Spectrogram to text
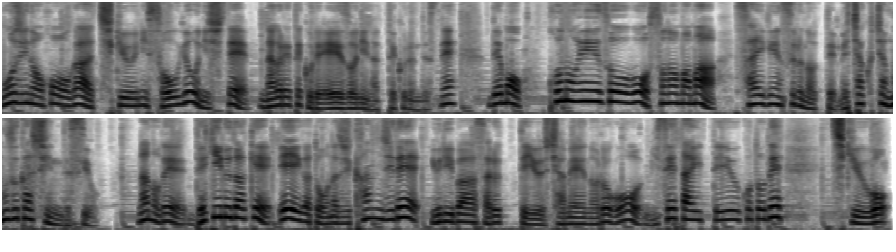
文字の方が地球に沿うようにして流れてくる映像になってくるんですね。でもこの映像をそのまま再現するのってめちゃくちゃ難しいんですよ。なのでできるだけ映画と同じ感じでユニバーサルっていう社名のロゴを見せたいっていうことで地球を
